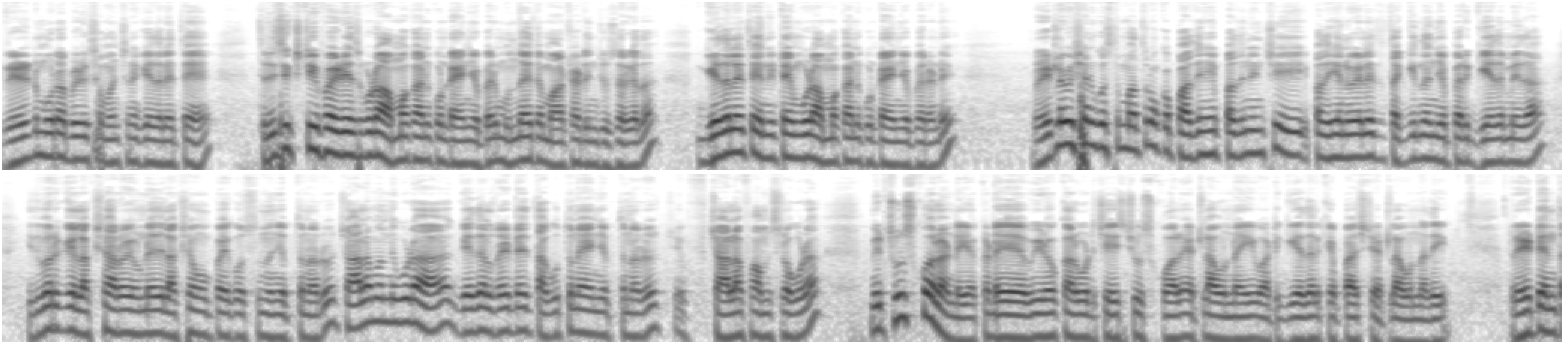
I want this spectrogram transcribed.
గ్రేడెడ్ ముర్రా బీడికి సంబంధించిన గేదెలు అయితే త్రీ సిక్స్టీ ఫైవ్ డేస్ కూడా అమ్మకానికి ఉంటాయని చెప్పారు. ముందైతే మాట్లాడింది చూసారు కదా. గేదెలు అయితే ఎనీ టైం కూడా అమ్మకానికి ఉంటాయని చెప్పారండి. రేట్ల విషయానికి వస్తే మాత్రం ఒక పది పది నుంచి పదిహేను వేలు అయితే తగ్గిందని చెప్పారు గేదె మీద. ఇదివరకు లక్ష అరవై ఉండేది లక్ష ముప్పైకి వస్తుందని చెప్తున్నారు. చాలామంది కూడా గేదెల రేట్ అయితే తగ్గుతున్నాయని చెప్తున్నారు చాలా ఫామ్స్లో కూడా. మీరు చూసుకోవాలండి అక్కడ వీడియో కాల్ కూడా చేసి చూసుకోవాలి ఎట్లా ఉన్నాయి వాటి గేదెల కెపాసిటీ ఎట్లా ఉన్నది రేట్ ఎంత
